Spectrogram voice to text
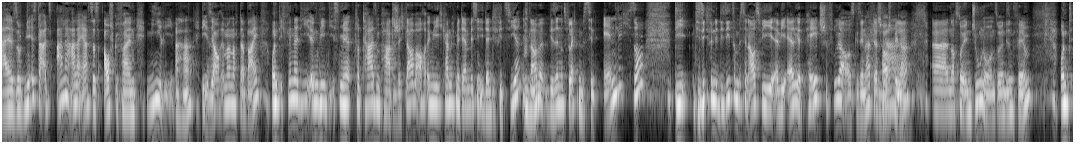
Also, mir ist da als aller, allererstes aufgefallen Miri. Aha. Die ja. ist ja auch immer noch dabei und ich finde die irgendwie, die ist mir total sympathisch. Ich glaube auch irgendwie, ich kann mich mit der ein bisschen identifizieren. Ich mhm. glaube, wir sind uns vielleicht ein bisschen ähnlich so. Die, die sieht, finde, die sieht so ein bisschen aus wie, wie Elliot Page früher ausgesehen hat, der Schauspieler. Ja. Äh, noch so in Juno und so in diesem Film. Und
